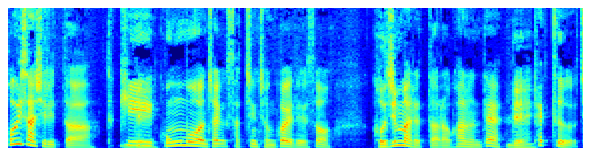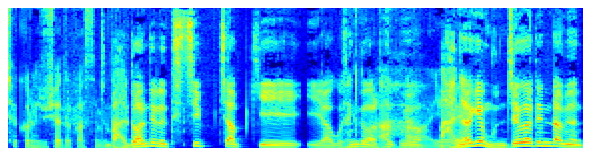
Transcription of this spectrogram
허위 사실 있다. 특히 네. 공무원 자격 사칭 전과에 대해서 거짓말했다라고 하는데 네. 팩트 체크를 해주셔야 될 것 같습니다. 말도 안 되는 트집 잡기라고 생각을 아하, 하고요. 예. 만약에 문제가 된다면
